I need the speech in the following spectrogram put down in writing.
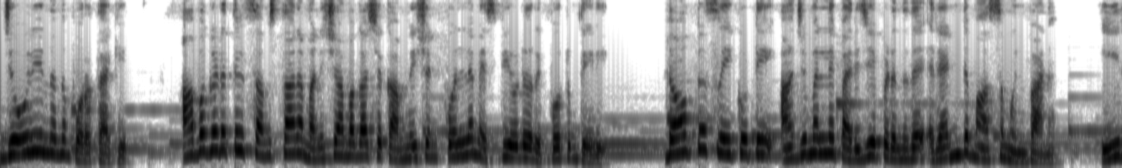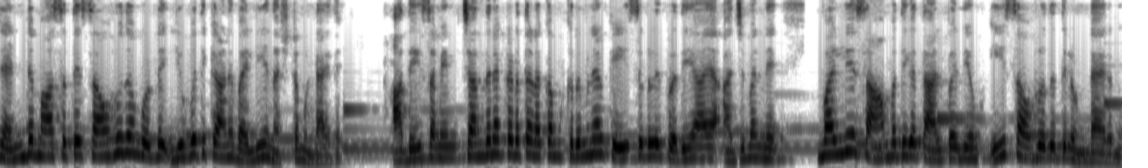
ജോലിയിൽ നിന്നും പുറത്താക്കി. അപകടത്തിൽ സംസ്ഥാന മനുഷ്യാവകാശ കമ്മീഷൻ കൊല്ലം എസ് പിയോട് റിപ്പോർട്ടും തേടി. ഡോക്ടർ ശ്രീകുട്ടി അജ്മലിനെ പരിചയപ്പെടുന്നത് രണ്ട് മാസം മുൻപാണ്. ഈ രണ്ട് മാസത്തെ സൗഹൃദം കൊണ്ട് യുവതിക്കാണ് വലിയ നഷ്ടമുണ്ടായത്. അതേസമയം ചന്ദനക്കടത്തടക്കം ക്രിമിനൽ കേസുകളിൽ പ്രതിയായ അജ്മലിന് വലിയ സാമ്പത്തിക താല്പര്യവും ഈ സൗഹൃദത്തിൽ ഉണ്ടായിരുന്നു.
